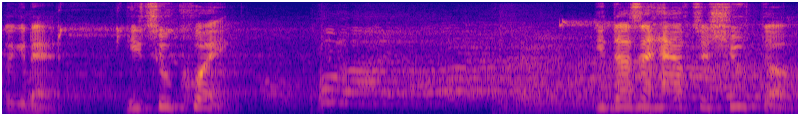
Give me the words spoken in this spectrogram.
Look at that. He's too quick. He doesn't have to shoot though.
